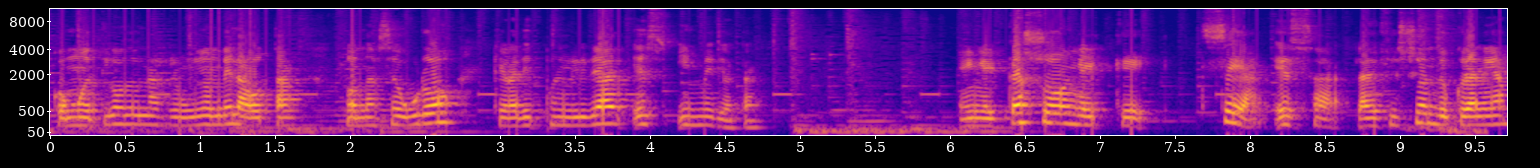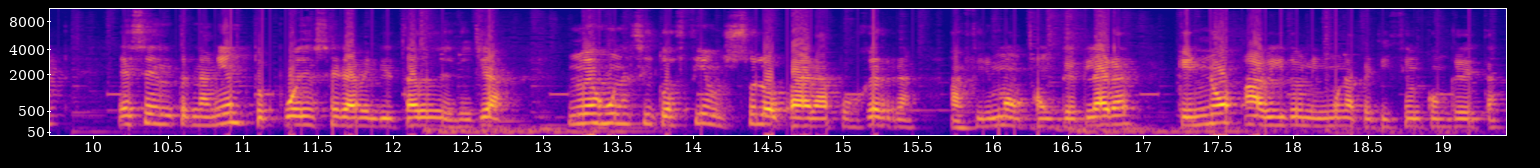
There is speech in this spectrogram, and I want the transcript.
con motivo de una reunión de la OTAN donde aseguró que la disponibilidad es inmediata. En el caso en el que sea esa la decisión de Ucrania, ese entrenamiento puede ser habilitado desde ya. No es una situación solo para la posguerra, afirmó, aunque clara que no ha habido ninguna petición concreta.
